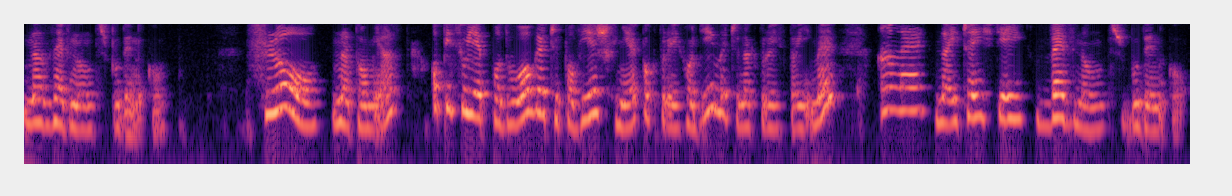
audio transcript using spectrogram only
na zewnątrz budynku. Floor natomiast opisuje podłogę czy powierzchnię, po której chodzimy czy na której stoimy, ale najczęściej wewnątrz budynku.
